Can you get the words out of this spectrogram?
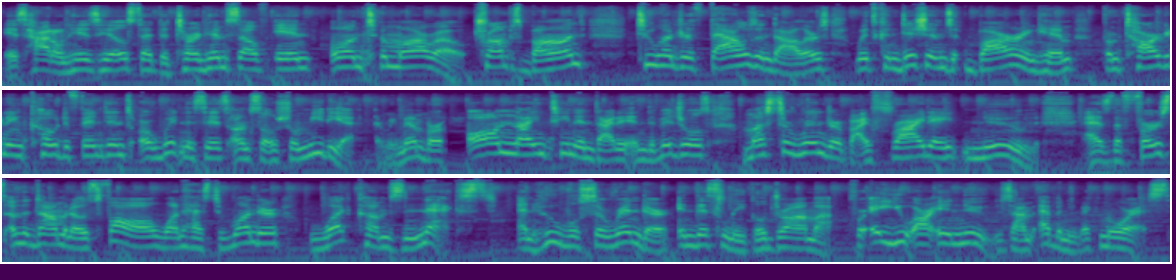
is hot on his heels set to turn himself in on tomorrow. Trump's bond, $200,000, with conditions barring him from targeting co defendants or witnesses on social media. And remember, all 19 indicted individuals must surrender by Friday noon. As the first of the dominoes fall, one has to wonder what comes next and who will surrender in this legal drama. For AURN News, I'm Ebony McMorris.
